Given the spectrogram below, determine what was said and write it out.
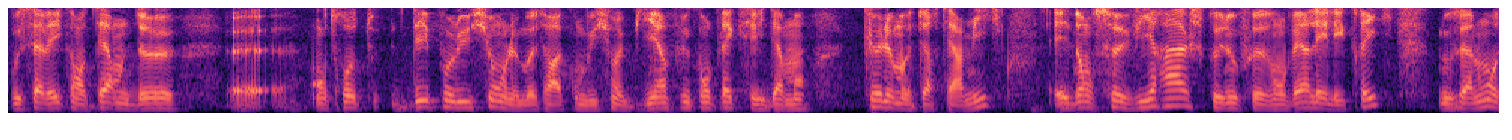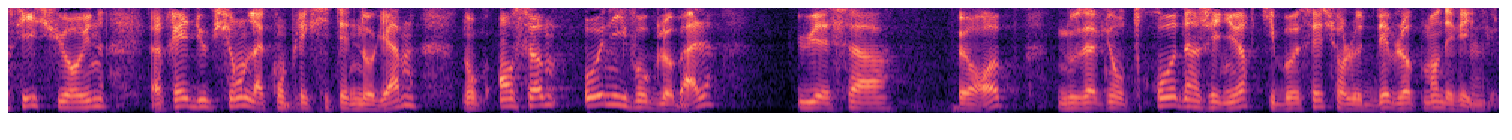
Vous savez qu'en termes de, euh, entre autres, dépollution, le moteur à combustion est bien plus complexe évidemment que le moteur thermique. Et dans ce virage que nous faisons vers l'électrique, nous allons aussi sur une réduction de la complexité de nos gammes. Donc en somme, au niveau global, USA, Europe, nous avions trop d'ingénieurs qui bossaient sur le développement des véhicules.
